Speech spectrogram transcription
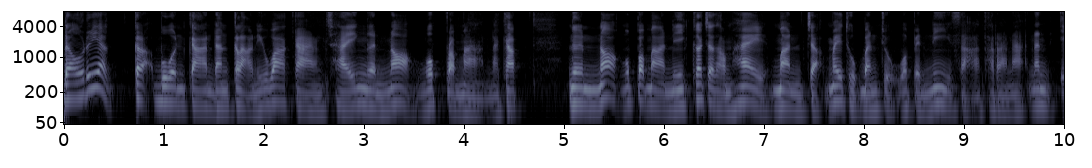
เราเรียก กระบวนการดังกล่าวนี้ว่าการใช้เงินนอกงบประมาณนะครับ เงินนอกงบประมาณนี้ก็จะทำให้มันจะไม่ถูกบรรจุว่าเป็นหนี้สาธารณะนั่นเอ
